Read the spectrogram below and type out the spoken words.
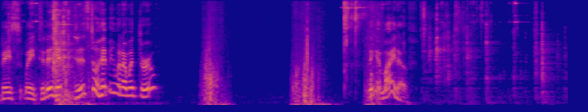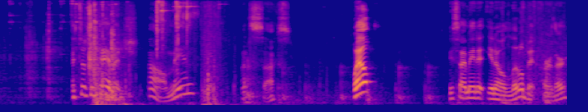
Base. Wait, did it hit? Did it still hit me when I went through? I think it might have. I still took damage. Oh man, that sucks. Well, at least I made it, you know, a little bit further.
